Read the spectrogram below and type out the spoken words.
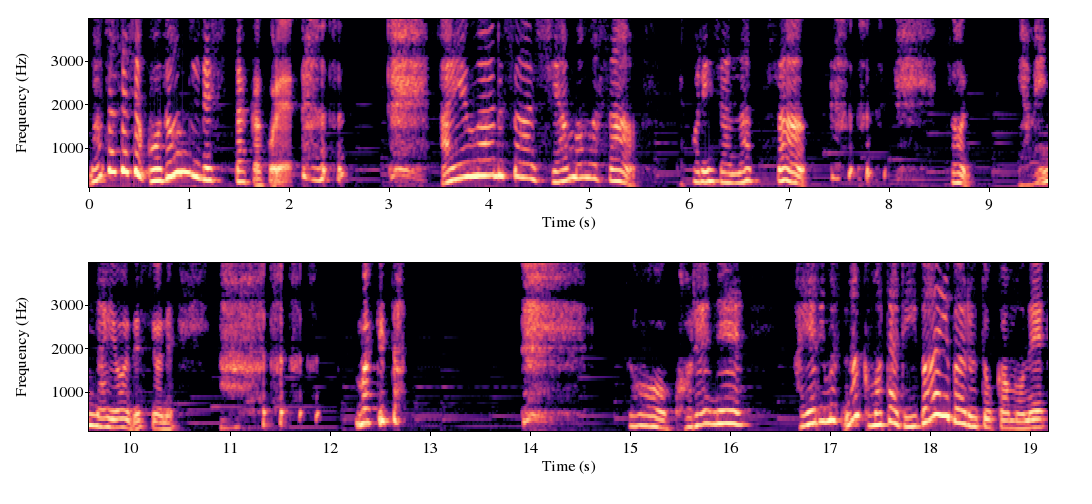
なちゃ先生ご存知でしたか？これ。IMR さん、シアンママさん、ペコリンさん、ナッツさん。そう、やめんなようですよね。負けた。そう、これね、流行ります。なんかまたリバイバルとかもね、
